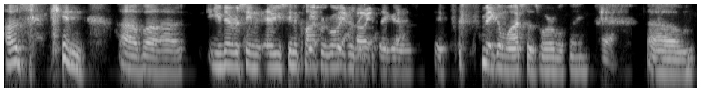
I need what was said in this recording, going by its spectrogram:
I was thinking of uh, you've never seen. Have you seen a Clockwork Orange? Yeah, where they, oh, yeah. they, they make him watch those horrible things. Yeah. Um,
